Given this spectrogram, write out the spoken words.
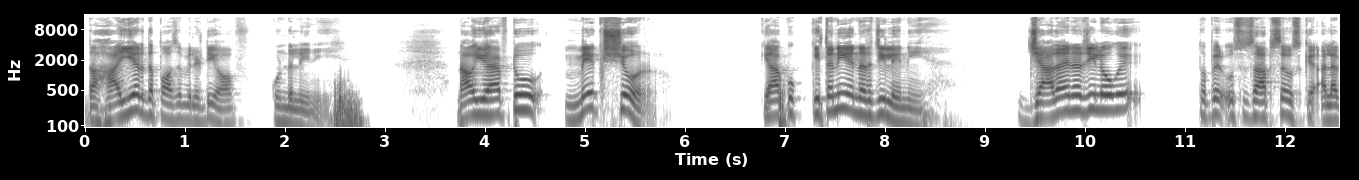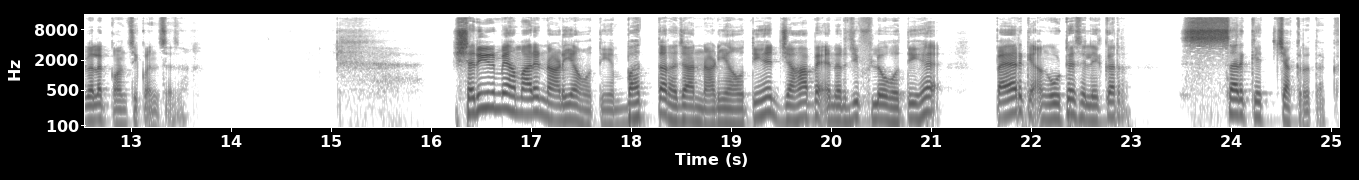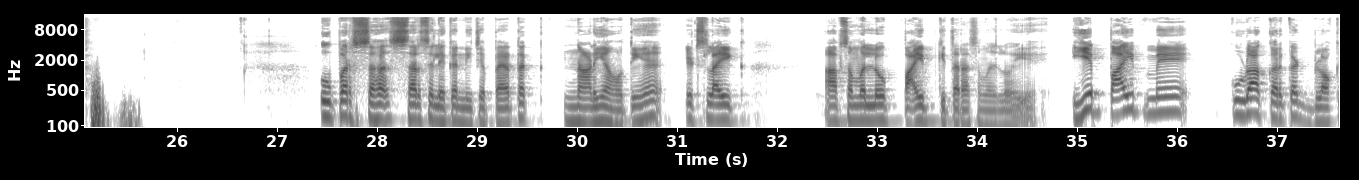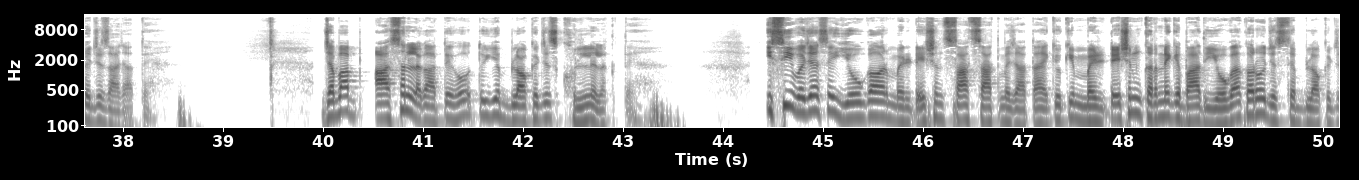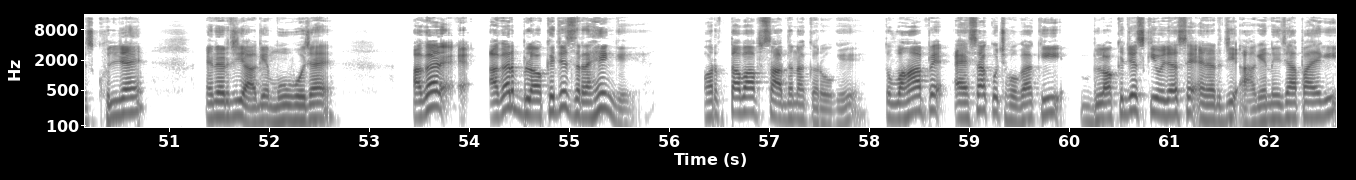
the higher the possibility of kundalini now you have to make sure कि आपको कितनी energy लेनी है। ज़्यादा energy लोगे तो फिर उस हिसाब से उसके अलग अलग कॉन्सिक्वेंसेस हैं। शरीर में हमारे नाड़ियाँ होती हैं बहत्तर हज़ार नाड़ियाँ होती हैं जहाँ पे एनर्जी फ्लो होती है पैर के अंगूठे से लेकर सर के चक्र तक। ऊपर सह सर से लेकर नीचे पैर तक नाड़ियाँ होती हैं। इट्स लाइक like, आप समझ लो पाइप की तरह समझ लो ये। ये पाइप में कूड़ा करकट ब्लॉकेजेस आ जाते हैं। जब आप आसन लगाते हो तो ये ब्लॉकेजेस खुलने लगते हैं। इसी वजह से योगा और मेडिटेशन साथ साथ में जाता है, क्योंकि मेडिटेशन करने के बाद योगा करो, जिससे ब्लॉकेजेस खुल जाए एनर्जी आगे मूव हो जाए। अगर अगर ब्लॉकेजेस रहेंगे, और तब आप साधना करोगे तो वहाँ पे ऐसा कुछ होगा कि ब्लॉकेजेस की वजह से एनर्जी आगे नहीं जा पाएगी।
